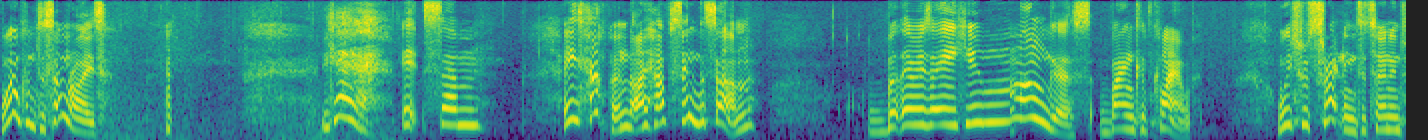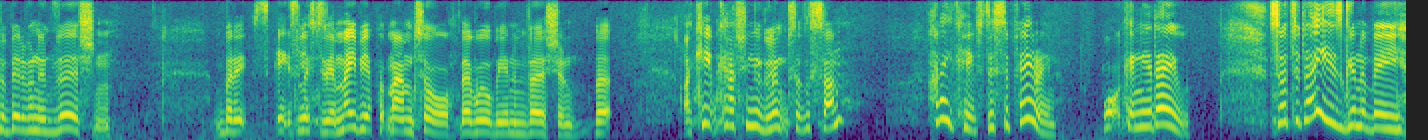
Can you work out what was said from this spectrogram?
Welcome to sunrise. yeah, it's um, it's happened. I have seen the sun, but there is a humongous bank of cloud, which was threatening to turn into a bit of an inversion. But it's it's lifted in. Maybe up at Mam Tor there will be an inversion, but I keep catching a glimpse of the sun, and it keeps disappearing. What can you do? So today is going to be.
